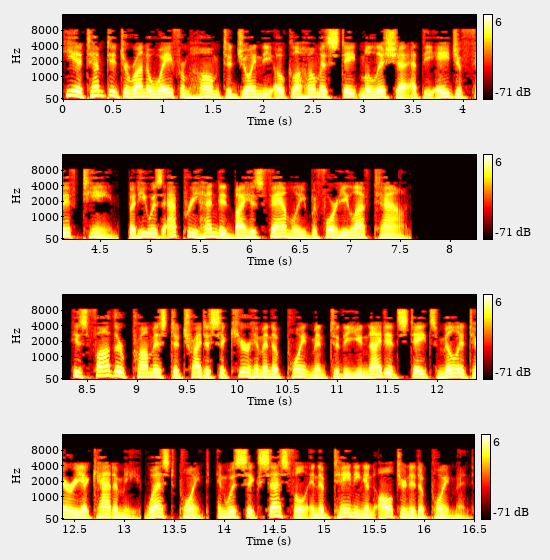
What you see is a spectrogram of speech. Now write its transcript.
He attempted to run away from home to join the Oklahoma State Militia at the age of 15, but he was apprehended by his family before he left town. His father promised to try to secure him an appointment to the United States Military Academy West Point, and was successful in obtaining an alternate appointment.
